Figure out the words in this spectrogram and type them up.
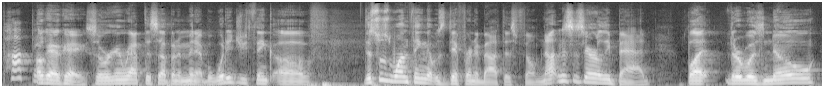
puppet. Okay, okay. So we're gonna wrap this up in a minute. But what did you think of? This was one thing that was different about this film. Not necessarily bad, but there was no.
